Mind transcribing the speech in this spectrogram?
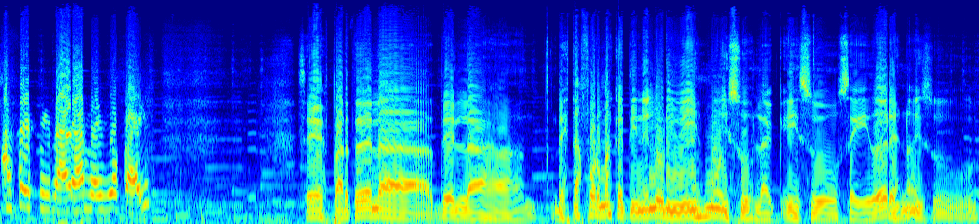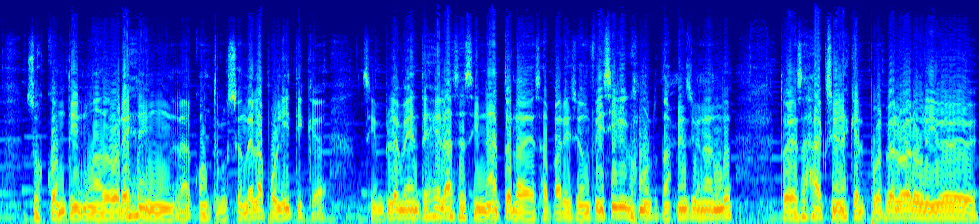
asesinar a medio país. Sí, es parte de la, de la de estas formas que tiene el uribismo y sus y sus seguidores, ¿no? Y sus continuadores en la construcción de la política. Simplemente es el asesinato, la desaparición física y como lo estás mencionando, todas esas acciones que el propio Álvaro Uribe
